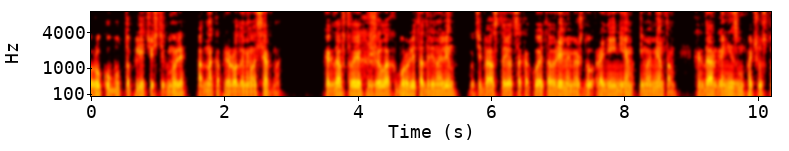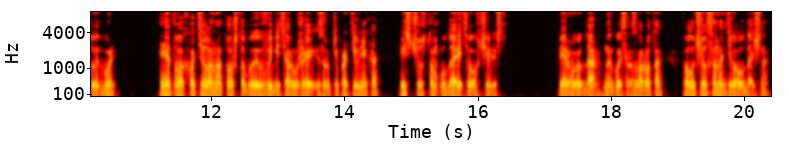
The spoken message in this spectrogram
руку будто плетью стегнули, однако природа милосердна. Когда в твоих жилах бурлит адреналин, у тебя остается какое-то время между ранением и моментом, когда организм почувствует боль. И этого хватило на то, чтобы выбить оружие из руки противника и с чувством ударить его в челюсть. Первый удар, ногой с разворота, получился на диво удачно.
